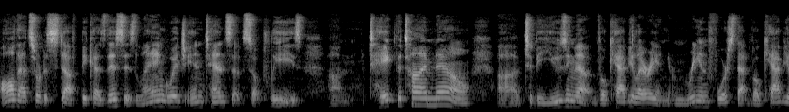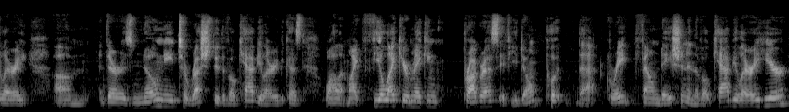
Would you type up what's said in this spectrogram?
all that sort of stuff, because this is language intensive. So please um, take the time now uh, to be using that vocabulary and reinforce that vocabulary. Um, there is no need to rush through the vocabulary because while it might feel like you're making progress, if you don't put that great foundation in the vocabulary here,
